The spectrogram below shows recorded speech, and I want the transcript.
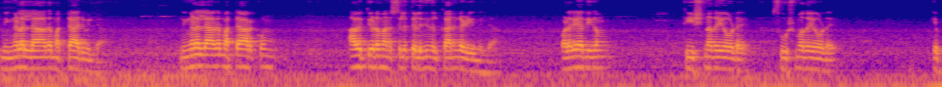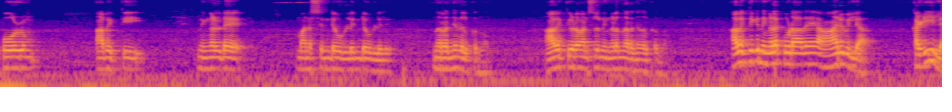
നിങ്ങളല്ലാതെ മറ്റാരുമില്ല. നിങ്ങളല്ലാതെ മറ്റാർക്കും ആ വ്യക്തിയുടെ മനസ്സിൽ തെളിഞ്ഞു നിൽക്കാനും കഴിയുന്നില്ല. വളരെയധികം തീഷ്ണതയോടെ സൂക്ഷ്മതയോടെ എപ്പോഴും ആ വ്യക്തി നിങ്ങളുടെ മനസ്സിന്റെ ഉള്ളിന്റെ ഉള്ളിൽ നിറഞ്ഞു നിൽക്കുന്നു. ആ വ്യക്തിയുടെ മനസ്സിൽ നിങ്ങളും നിറഞ്ഞു നിൽക്കുന്നു. ആ വ്യക്തിക്ക് നിങ്ങളെ കൂടാതെ ആരുമില്ല കഴിയില്ല.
